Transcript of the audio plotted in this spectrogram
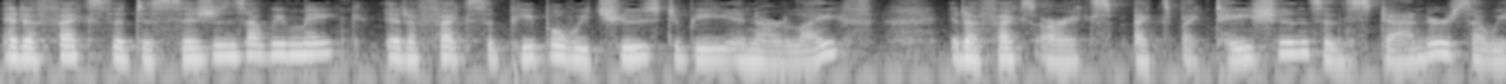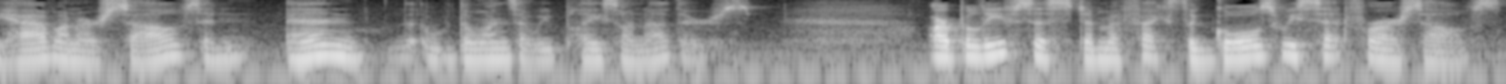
It affects the decisions that we make. It affects the people we choose to be in our life. It affects our ex- expectations and standards that we have on ourselves and, and the ones that we place on others. Our belief system affects the goals we set for ourselves.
